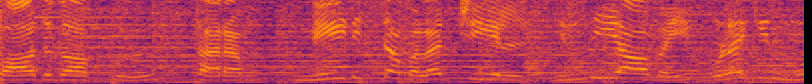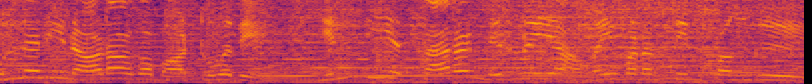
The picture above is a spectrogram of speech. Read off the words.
பாதுகாப்பு தரம் நீடித்த வளர்ச்சியில் இந்தியாவை உலகின் முன்னணி நாடாக மாற்றுவதில் இந்திய தர நிர்ணய அமைவனத்தின் பங்கு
